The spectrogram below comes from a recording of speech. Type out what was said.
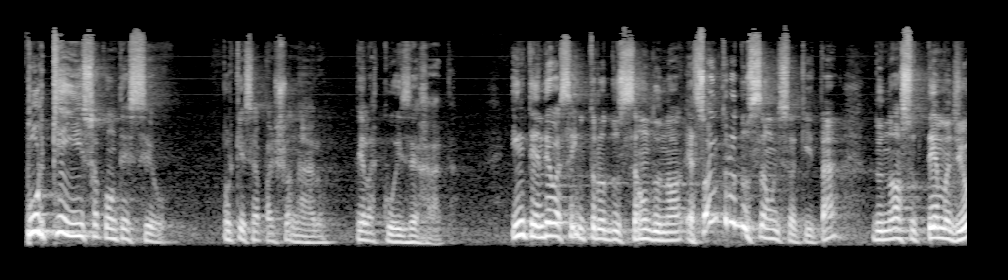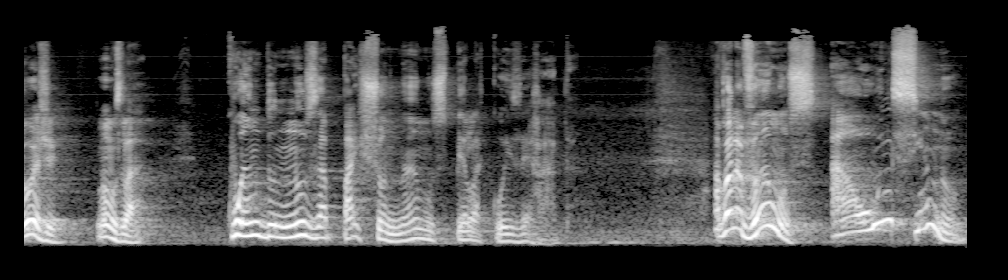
por que isso aconteceu? Porque se apaixonaram pela coisa errada. Entendeu essa introdução do nosso. É só introdução isso aqui, tá? Do nosso tema de hoje? Vamos lá. Quando nos apaixonamos pela coisa errada. Agora vamos ao ensino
